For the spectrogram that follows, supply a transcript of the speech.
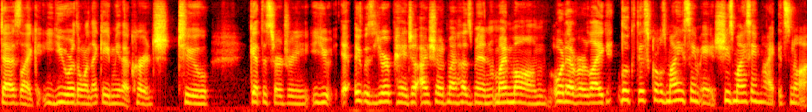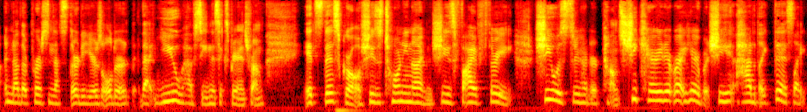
des like you are the one that gave me that courage to get the surgery. You it, it was your page i showed my husband my mom whatever. Like look this girl's my same age. She's my same height. It's not another person that's 30 years older that you have seen this experience from it's this girl. She's 29 she's 5'3 she was 300 pounds. She carried it right here but she had like this like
